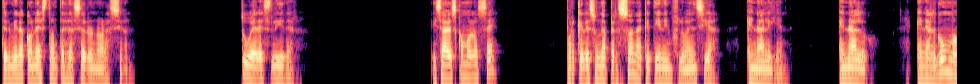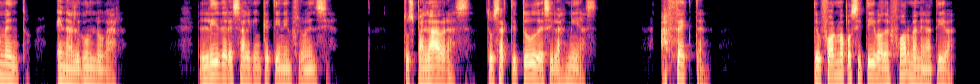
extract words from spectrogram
Termino con esto antes de hacer una oración. Tú eres líder. ¿Y sabes cómo lo sé? Porque eres una persona que tiene influencia en alguien, en algo en algún momento, en algún lugar. Líder es alguien que tiene influencia. Tus palabras, tus actitudes y las mías afectan de forma positiva o de forma negativa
